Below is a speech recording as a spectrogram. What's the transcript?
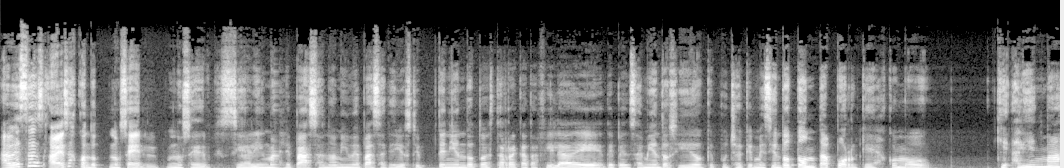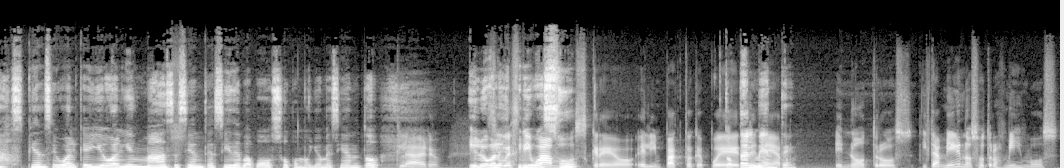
A veces, a veces cuando, no sé, no sé si a alguien más le pasa, ¿no? A mí me pasa que yo estoy teniendo toda esta recatafila de, de pensamientos y digo que, pucha, que me siento tonta porque es como, que alguien más piensa igual que yo, alguien más se siente así de baboso como yo me siento. Claro y luego le escribo a su... creo, el impacto que puede tener en otros y también en nosotros mismos.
